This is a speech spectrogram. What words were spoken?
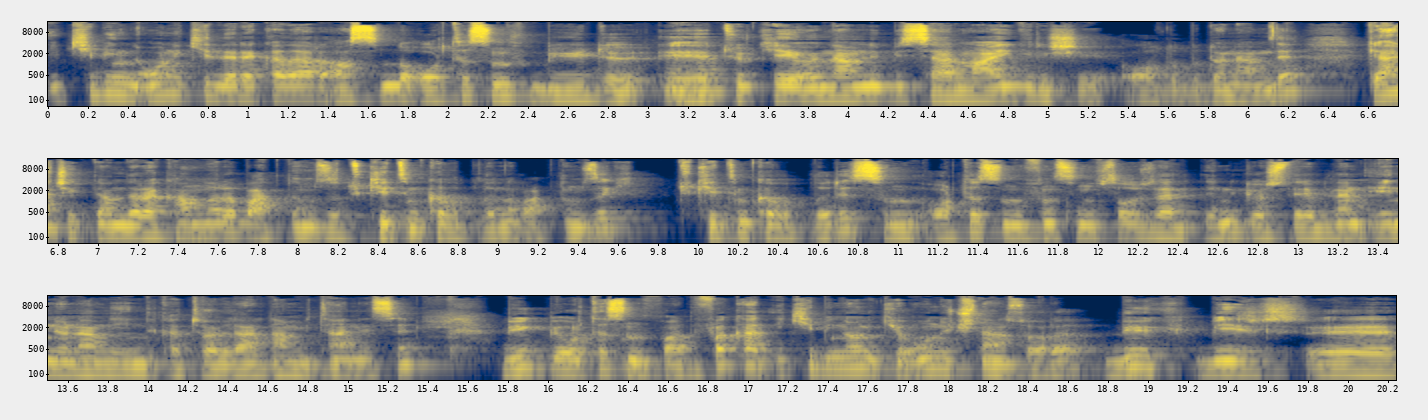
2012'lere kadar aslında orta sınıf büyüdü. Hı hı. E, Türkiye'ye önemli bir sermaye girişi oldu bu dönemde. Gerçekten de rakamlara baktığımızda, tüketim kalıplarına baktığımızda tüketim kalıpları orta sınıfın sınıfsal özelliklerini gösterebilen en önemli indikatörlerden bir tanesi. Büyük bir orta sınıf vardı. Fakat 2012-13'ten sonra büyük bir e,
